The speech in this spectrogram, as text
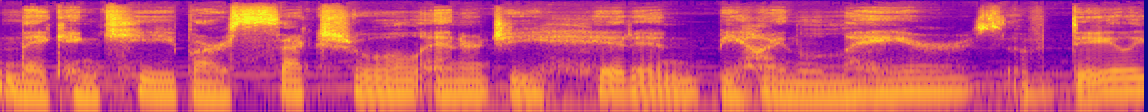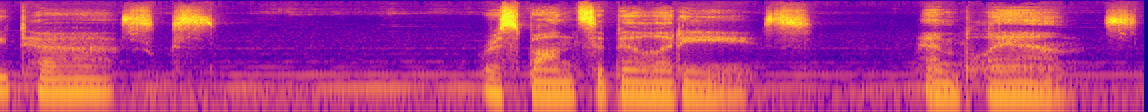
They can keep our sexual energy hidden behind layers of daily tasks, responsibilities, and plans.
